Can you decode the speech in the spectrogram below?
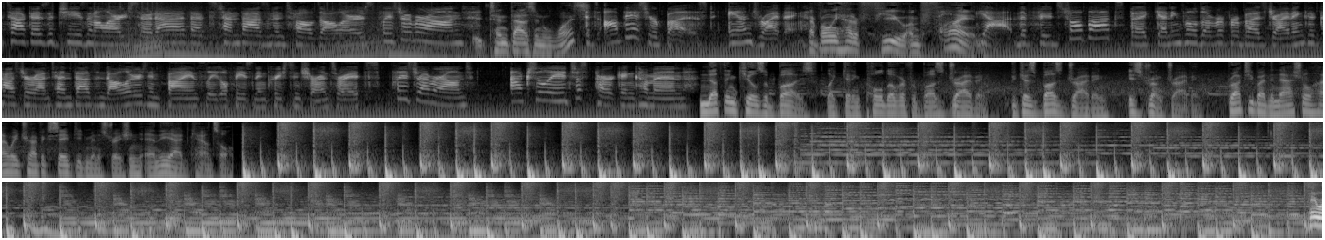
five tacos of cheese and a large soda. That's ten thousand and twelve dollars. Please drive around. Wait, 10,000 what? It's obvious you're buzzed and driving. I've only had a few. I'm fine. Yeah, the food's twelve bucks, but getting pulled over for buzz driving could cost you around ten thousand dollars in fines, legal fees, and increased insurance rates. Please drive around. Actually, just park and come in. Nothing kills a buzz like getting pulled over for buzz driving, because buzz driving is drunk driving. Brought to you by the National Highway Traffic Safety Administration and the Ad Council.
